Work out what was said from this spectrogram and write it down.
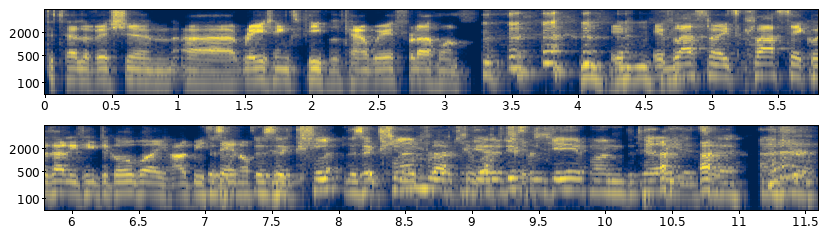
the television uh, ratings people can't wait for that one. if, if, last night's classic was anything to go by, I'll be there's staying a, up. There's a cl- there's a clamor to, to get a different it. game on the telly. It's, uh, after.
